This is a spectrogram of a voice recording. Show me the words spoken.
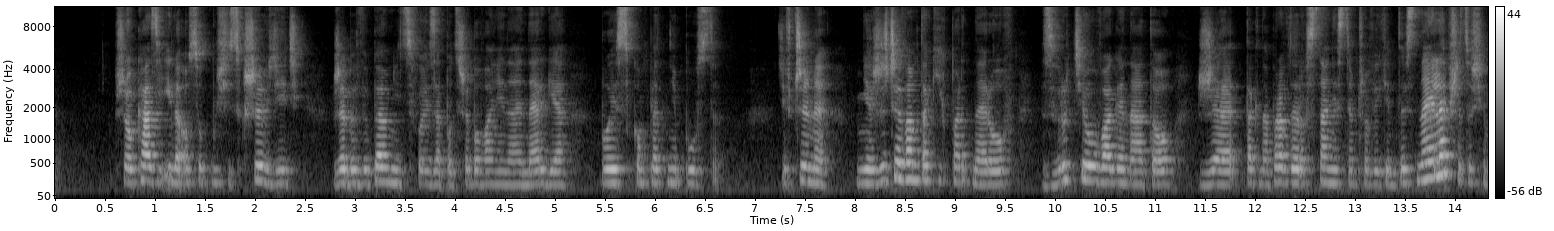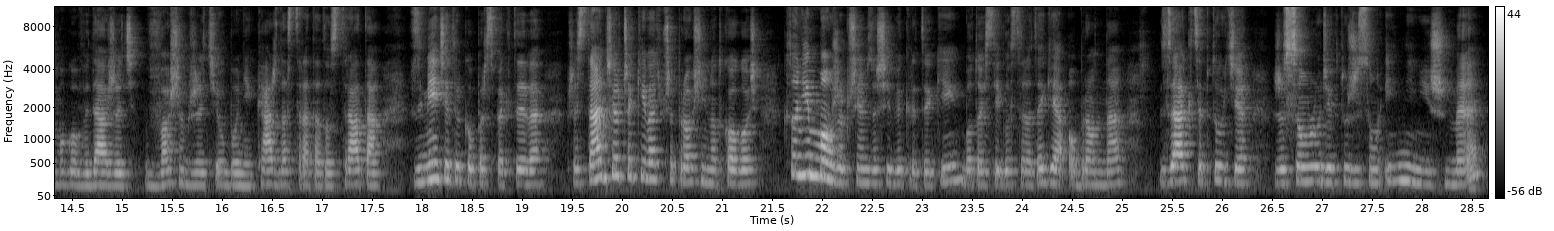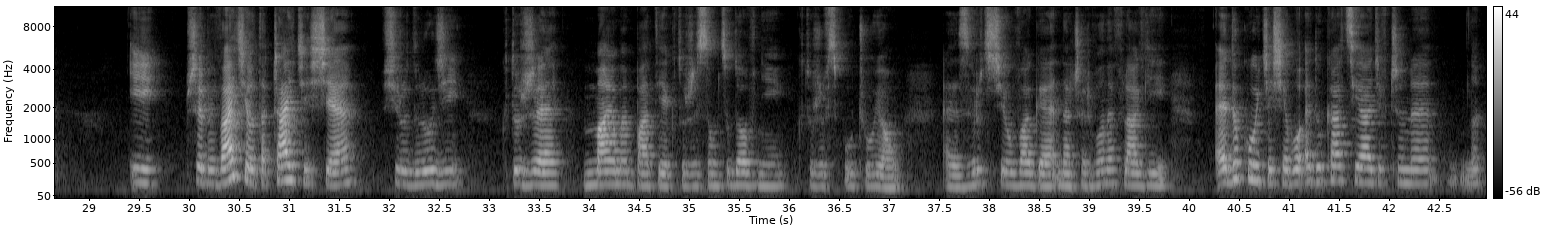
Przy okazji, ile osób musi skrzywdzić, żeby wypełnić swoje zapotrzebowanie na energię, bo jest kompletnie pusty. Dziewczyny, nie życzę Wam takich partnerów. Zwróćcie uwagę na to, że tak naprawdę rozstanie z tym człowiekiem to jest najlepsze, co się mogło wydarzyć w Waszym życiu, bo nie każda strata to strata. Zmieńcie tylko perspektywę. Przestańcie oczekiwać przeprosin od kogoś, kto nie może przyjąć do siebie krytyki, bo to jest jego strategia obronna. Zaakceptujcie, że są ludzie, którzy są inni niż my i przebywajcie, otaczajcie się wśród ludzi, którzy mają empatię, którzy są cudowni, którzy współczują. E, Zwróćcie uwagę na czerwone flagi, edukujcie się, bo edukacja dziewczyny, no,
